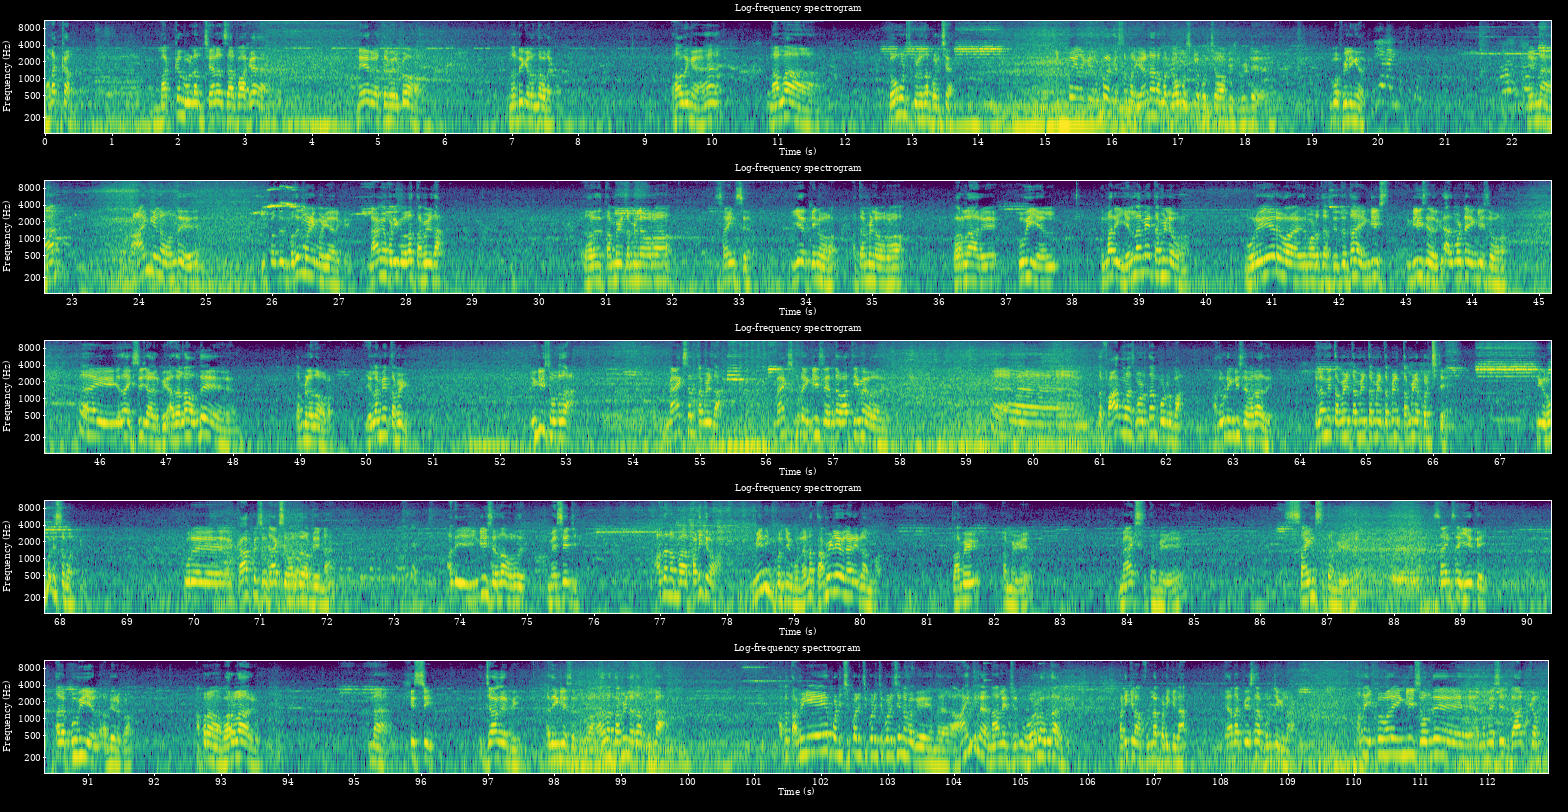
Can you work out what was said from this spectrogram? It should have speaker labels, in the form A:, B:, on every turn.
A: வணக்கம். மக்கள் உள்ளம் சேனல் சார்பாக நேர் அத்தனை பேருக்கும் நன்றி கலந்த வணக்கம். அதாவதுங்க நல்லா கவர்மெண்ட் ஸ்கூலில் தான் படித்தேன் இப்போ எனக்கு ரொம்ப கஷ்டமாக இருக்குது ஏன்டா நம்ம கவர்மெண்ட் ஸ்கூலில் படித்தோம் அப்படின்னு சொல்லிட்டு ரொம்ப ஃபீலிங்காக இருக்குது ஏன்னா ஆங்கிலம் வந்து இப்போ அது முதன்மொழி மொழியாக இருக்குது நாங்கள் படிக்கும் போதெல்லாம் தமிழ் தான். அதாவது தமிழ் தமிழில் வரும். சயின்ஸு இயற்கைன்னு வரும். அது தமிழில் வரும். வரலாறு புவியியல் இது மாதிரி எல்லாமே தமிழில் வரும். ஒரே ஒரு இது மட்டும் தான் இது தான் இங்கிலீஷ் இங்கிலீஷில் இருக்குது அது மட்டும் இங்கிலீஷில் வரும். இதான் ஹிஸ்ட்ரி ஜாகிரபி அதெல்லாம் வந்து தமிழில் தான் வரும். எல்லாமே தமிழ். இங்கிலீஷ் ஒன்று தான். மேக்ஸும் தமிழ் தான். மேக்ஸ் கூட இங்கிலீஷில் எந்த வார்த்தையுமே வராது. இந்த ஃபார்முலாஸ் மட்டும் தான் போட்டிருப்பான். அது கூட இங்கிலீஷில் வராது. எல்லாமே தமிழ் தமிழ் தமிழ் தமிழ் தமிழை படிச்சுட்டு. இன்றைக்கி ரொம்ப கஷ்டமாக இருக்குது ஒரு கார்பரேஷன் டேக்ஸ் வருது அப்படின்னா அது இங்கிலீஷில் தான் வருது மெசேஜ் அதை நம்ம படிக்கிறோம். மீனிங் புரிஞ்சுக்க முடியல. ஏன்னா தமிழே விளையாடிட்டோம் நம்ம தமிழ் தமிழ். மேக்ஸ் தமிழ். சயின்ஸ் தமிழ். சயின்ஸாக இயற்கை. அதில் புவியியல் அப்படி இருக்கும். அப்புறம் வரலாறு என்ன ஹிஸ்ட்ரி ஜாகிரபி அது இங்கிலீஷில் சொல்லுவாங்க. அதெல்லாம் தமிழில் தான் ஃபுல்லாக அப்போ தமிழையே படித்து படித்து படித்து படித்து நமக்கு இந்த ஆங்கில நாலேஜ் வந்து ஓரளவுக்கு தான் இருக்குது படிக்கலாம் ஃபுல்லாக படிக்கலாம். யாரா பேசினா புரிஞ்சுக்கலாம். ஆனால் இப்போ வர இங்கிலீஷ் வந்து அந்த மெசேஜ் டாட் காம்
